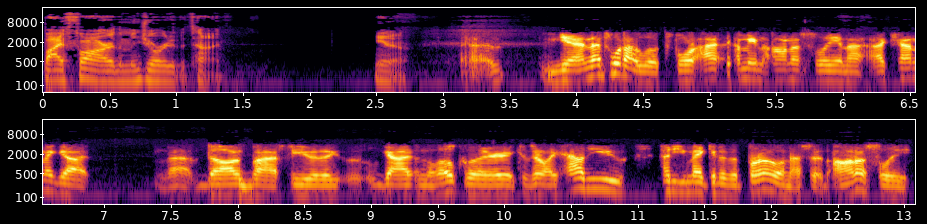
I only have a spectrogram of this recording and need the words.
by far the majority of the time. You know. Uh, yeah, and that's what I looked for. I, I mean, honestly, and I, I kind of got uh, dogged by a few of the guys in the local area because they're like, "How do you how do you make it as a pro?" And I said, honestly,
